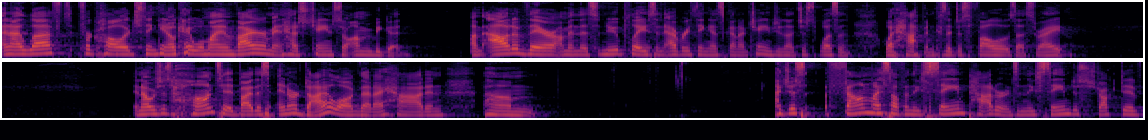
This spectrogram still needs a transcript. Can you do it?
And I left for college thinking, okay, well, my environment has changed, so I'm gonna be good. I'm out of there, I'm in this new place, and everything is gonna change. And that just wasn't what happened because it just follows us, right? And I was just haunted by this inner dialogue that I had. And um, I just found myself in these same patterns, in these same destructive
